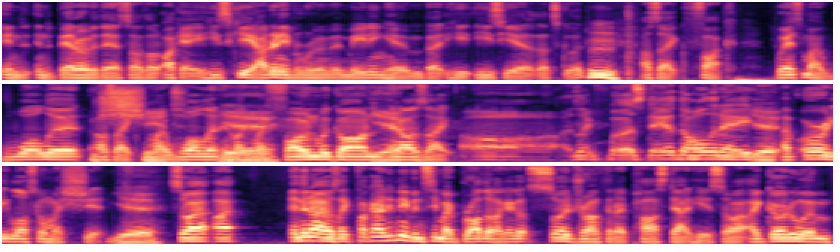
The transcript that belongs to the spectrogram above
in, in the bed over there. So I thought, okay, he's here. I don't even remember meeting him, but he, he's here. That's good. I was like, fuck, where's my wallet? I was like, my Shit. wallet and like my phone were gone. Yeah. And I was like, oh, it's like first day of the holiday. Yeah. I've already lost all my shit. Yeah. So I, I and then I was like, fuck, I didn't even see my brother. Like I got so drunk that I passed out here. So I, I go to him,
